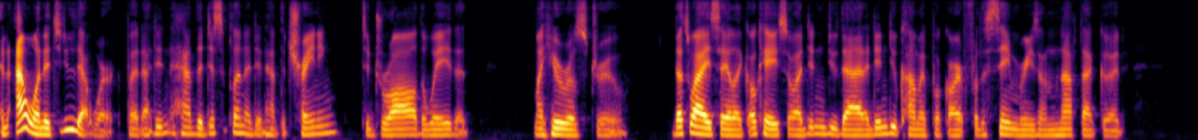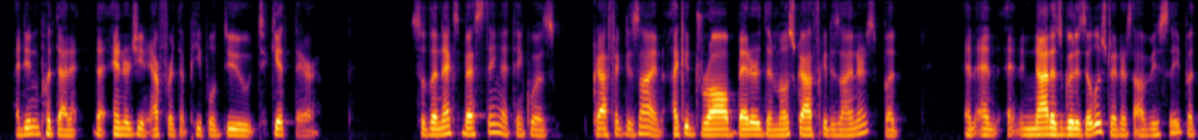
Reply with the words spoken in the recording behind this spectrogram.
And I wanted to do that work, but I didn't have the discipline. I didn't have the training to draw the way that my heroes drew. That's why I say like, okay, so I didn't do that. I didn't do comic book art for the same reason. I'm not that good. I didn't put that that energy and effort that people do to get there. So the next best thing I think was graphic design. I could draw better than most graphic designers, but and and, and not as good as illustrators obviously, but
